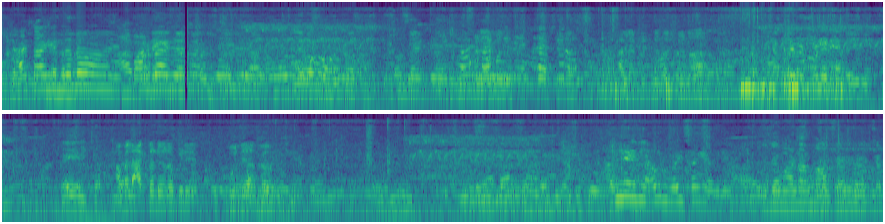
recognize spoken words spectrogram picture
ಸ್ಟಾರ್ಟ್ ಆಗಿಂದಲೂ ಇದ್ ಮಾಡ್ತಾ ಇದೆ. ಆಮೇಲೆ ಹಾಕೊಂಡಿರೋ ಬಿಡಿ ಪೂಜೆ ಆದ್ಮೇಲೆ ಅಲ್ಲಿ ಇಲ್ಲ ಅವ್ರು ವಯಸ್ಸಾಗ್ಯದ್ರಿ ಪೂಜೆ ಮಾಡೋರು ಮಾತಾಡ್ಬೇಕು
